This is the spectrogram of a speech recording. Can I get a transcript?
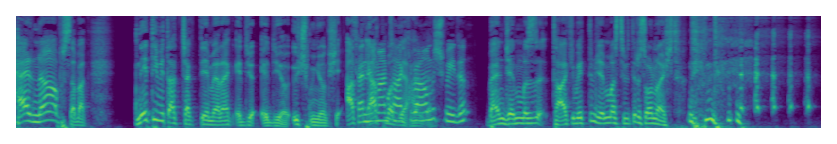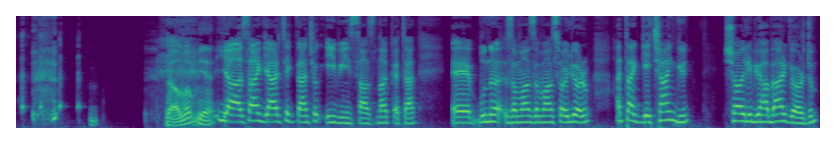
her ne yapsa bak ne tweet atacak diye merak ediyor ediyor 3 milyon kişi. At, Sen hemen takip halde. almış mıydın? Ben Cem Yılmaz'ı takip ettim. Cem Yılmaz Twitter'ı sonra açtı. almam mı ya? Ya sen gerçekten çok iyi bir insansın hakikaten. Ee, bunu zaman zaman söylüyorum. Hatta geçen gün şöyle bir haber gördüm.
